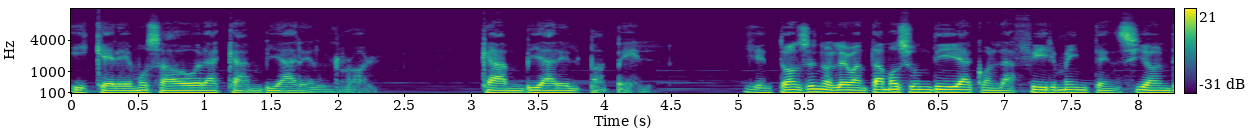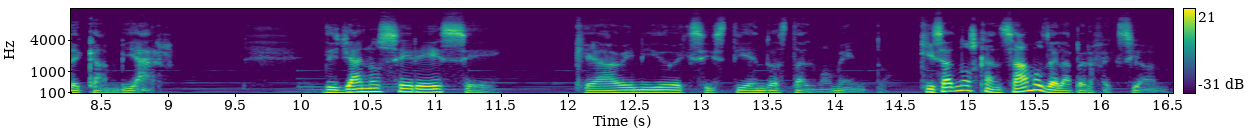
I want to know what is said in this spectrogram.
Y queremos ahora cambiar el rol, cambiar el papel. Y entonces nos levantamos un día con la firme intención de cambiar, de ya no ser ese que ha venido existiendo hasta el momento. Quizás nos cansamos de la perfección.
